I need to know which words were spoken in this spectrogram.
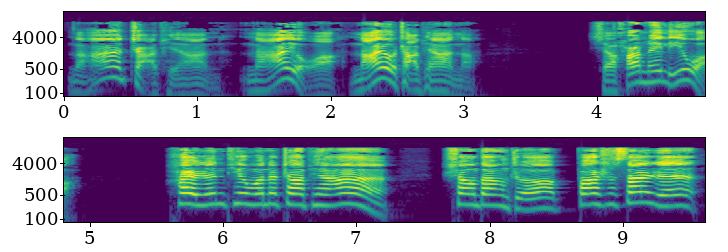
哪诈骗案呢？哪有啊？哪有诈骗案呢？小孩没理我。骇人听闻的诈骗案，上当者八十三人。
